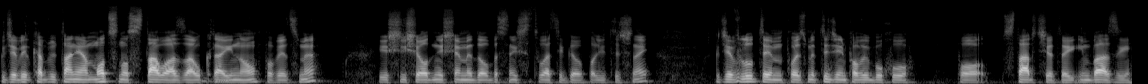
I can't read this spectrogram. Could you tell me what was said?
gdzie Wielka Brytania mocno stała za Ukrainą, powiedzmy, jeśli się odniesiemy do obecnej sytuacji geopolitycznej, gdzie w lutym, powiedzmy tydzień po wybuchu, po starcie tej inwazji,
